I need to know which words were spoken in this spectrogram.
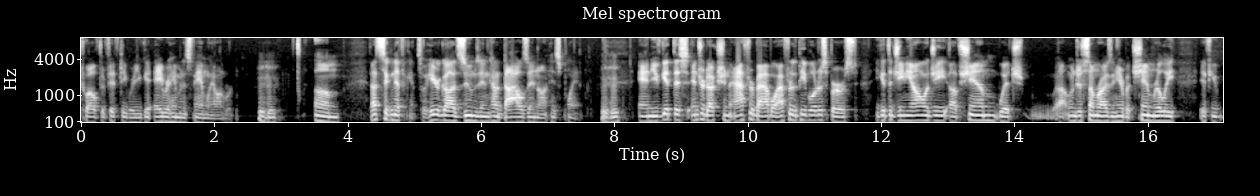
12 through 50, where you get Abraham and his family onward. Mm-hmm. Um, that's significant. So here God zooms in, kind of dials in on his plan. Mm-hmm. And you get this introduction after Babel, after the people are dispersed. You get the genealogy of Shem, which uh, I'm just summarizing here, but Shem really, if you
